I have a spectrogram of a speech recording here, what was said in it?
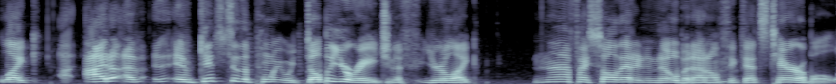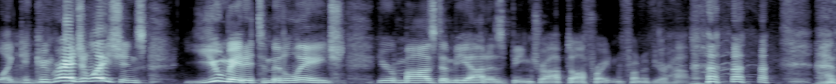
Like I, I it gets to the point where double your age, and if you're like. Nah, if I saw that, I didn't know, but I don't think that's terrible. Like, Mm-hmm. congratulations, you made it to middle age. Your Mazda Miata is being dropped off right in front of your house. I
